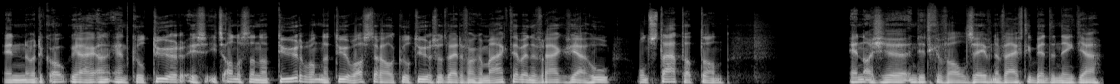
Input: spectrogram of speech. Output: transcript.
en wat ik ook, ja, en cultuur is iets anders dan natuur, want natuur was er al, cultuur is wat wij ervan gemaakt hebben. En de vraag is, ja, hoe ontstaat dat dan? En als je in dit geval 57 bent en denkt, ja,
